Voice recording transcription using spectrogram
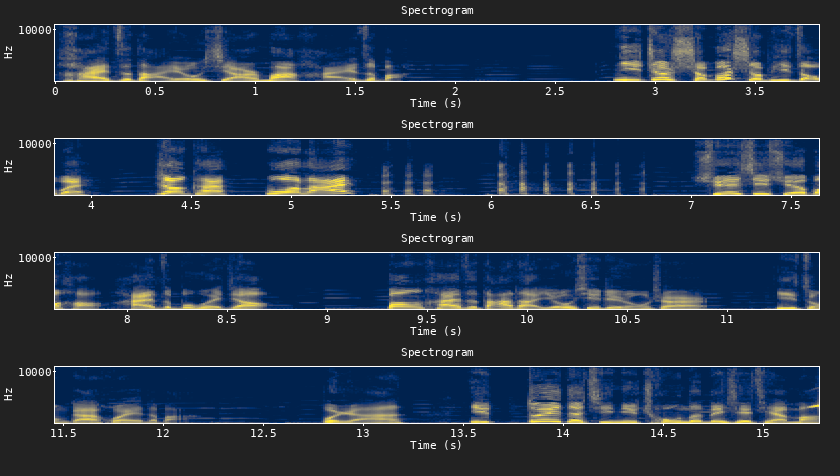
孩子打游戏而骂孩子吧。你这什么蛇皮走位？让开，我来。学习学不好，孩子不会教，帮孩子打打游戏这种事儿，你总该会的吧？不然你对得起你充的那些钱吗？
